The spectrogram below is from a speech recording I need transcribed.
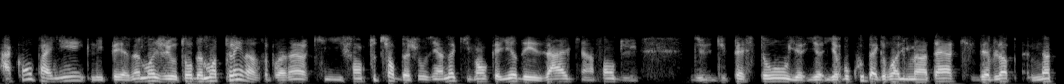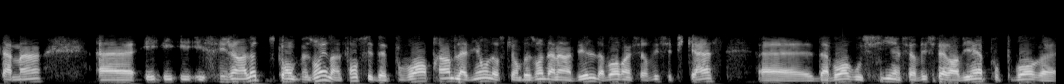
accompagner les PME. Moi, j'ai autour de moi plein d'entrepreneurs qui font toutes sortes de choses. Il y en a qui vont cueillir des algues, qui en font du, du, pesto. Il y a, il y a beaucoup d'agroalimentaires qui se développent, notamment euh, et, ces gens-là, tout ce qu'ils ont besoin, dans le fond, c'est de pouvoir prendre l'avion lorsqu'ils ont besoin d'aller en ville, d'avoir un service efficace, euh, d'avoir aussi un service ferroviaire pour pouvoir euh,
